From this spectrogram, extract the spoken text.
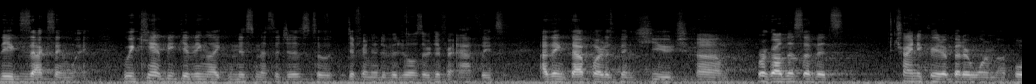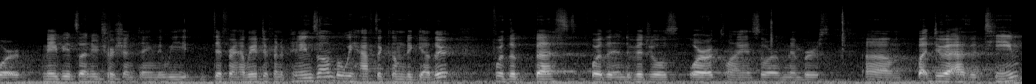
the exact same way. We can't be giving like missed messages to different individuals or different athletes. I think that part has been huge, um, regardless of it's trying to create a better warm up or maybe it's a nutrition thing that we different we have different opinions on, but we have to come together for the best for the individuals or our clients or our members, um, but do it as a team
